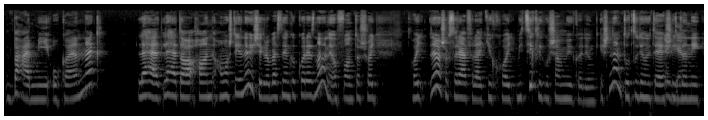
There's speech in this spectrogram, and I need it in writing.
bármi oka ennek, lehet, lehet a, ha, ha most ilyen nőiségről beszélünk, akkor ez nagyon-nagyon fontos, hogy, hogy nagyon sokszor elfelejtjük, hogy mi ciklikusan működünk, és nem tudsz ugyanúgy teljesíteni Igen.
